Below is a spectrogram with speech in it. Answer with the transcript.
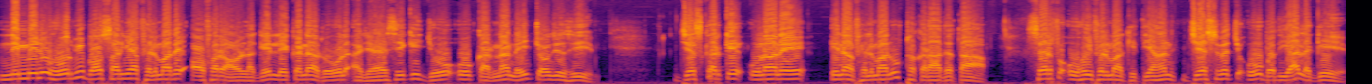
ਨਿੰਮੀ ਨੂੰ ਹੋਰ ਵੀ ਬਹੁਤ ਸਾਰੀਆਂ ਫਿਲਮਾਂ ਦੇ ਆਫਰ ਆਉਣ ਲੱਗੇ, ਲੇਕਿਨ ਰੋਲ ਅਜਿਹਾ ਸੀ ਕਿ ਜੋ ਉਹ ਕਰਨਾ ਨਹੀਂ ਚਾਹੁੰਦੀ ਸੀ। ਜਿਸ ਕਰਕੇ ਉਹਨਾਂ ਨੇ ਇਹਨਾਂ ਫਿਲਮਾਂ ਨੂੰ ਠੁਕਰਾ ਦਿੱਤਾ। ਸਿਰਫ ਉਹੀ ਫਿਲਮਾਂ ਕੀਤੀਆਂ ਹਨ, ਜਿਸ ਵਿੱਚ ਉਹ ਵਧੀਆ ਲੱਗੇ।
